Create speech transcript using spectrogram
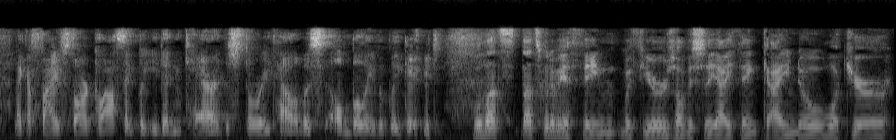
like a five star classic, but you didn't care. The storytelling was unbelievably good. Well, that's that's going to be a theme with yours. Obviously, I think I know what your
